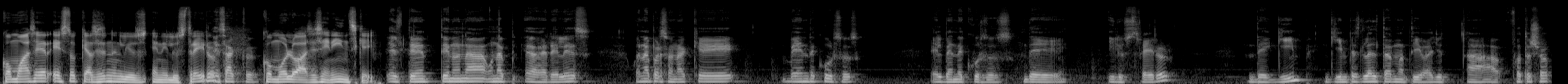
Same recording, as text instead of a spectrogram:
¿cómo hacer esto que haces en, Illus- en Illustrator? Exacto. ¿Cómo lo haces en Inkscape? Él tiene, tiene una, una. A ver, él es una persona que vende cursos. Él vende cursos de Illustrator, de GIMP. GIMP es la alternativa a Photoshop.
